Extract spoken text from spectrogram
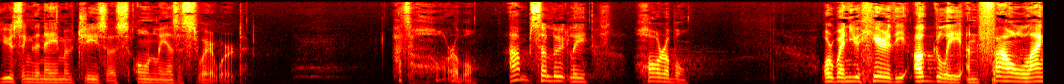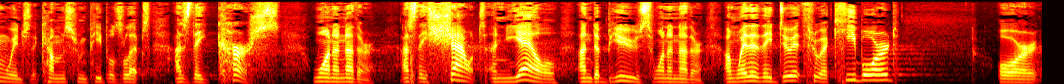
using the name of Jesus only as a swear word. That's horrible. Absolutely horrible. Or when you hear the ugly and foul language that comes from people's lips as they curse one another, as they shout and yell and abuse one another, and whether they do it through a keyboard or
